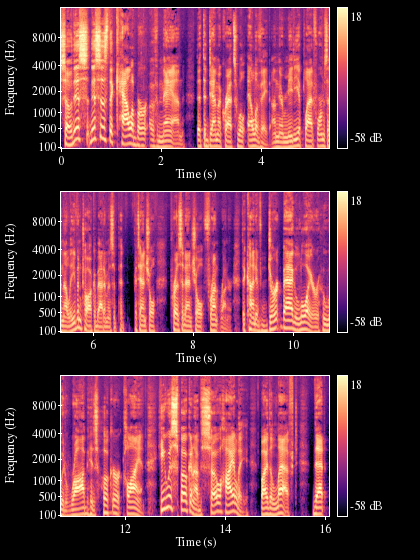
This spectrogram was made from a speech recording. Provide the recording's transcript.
So this, this is the caliber of man that the Democrats will elevate on their media platforms, and they'll even talk about him as a p- potential presidential frontrunner. The kind of dirtbag lawyer who would rob his hooker client. He was spoken of so highly by the left that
